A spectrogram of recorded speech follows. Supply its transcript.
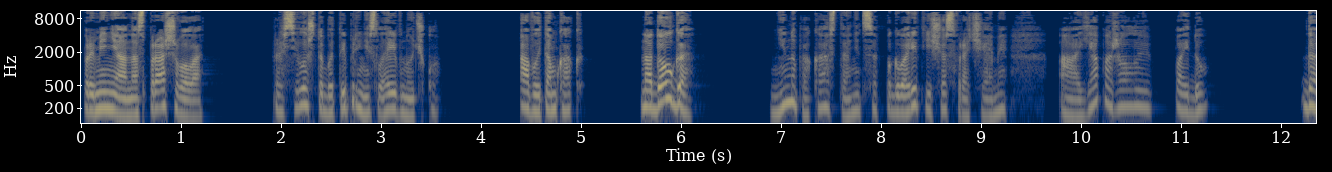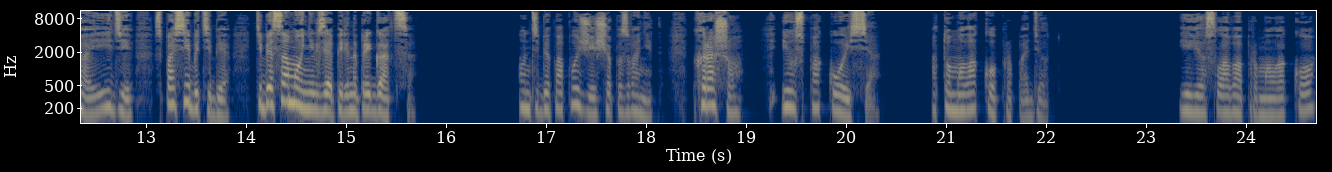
Про меня она спрашивала. Просила, чтобы ты принесла ей внучку. А вы там как? Надолго? Нина пока останется, поговорит еще с врачами. А я, пожалуй, пойду. Да, иди. Спасибо тебе. Тебе самой нельзя перенапрягаться. Он тебе попозже еще позвонит. Хорошо. И успокойся, а то молоко пропадет. Ее слова про молоко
